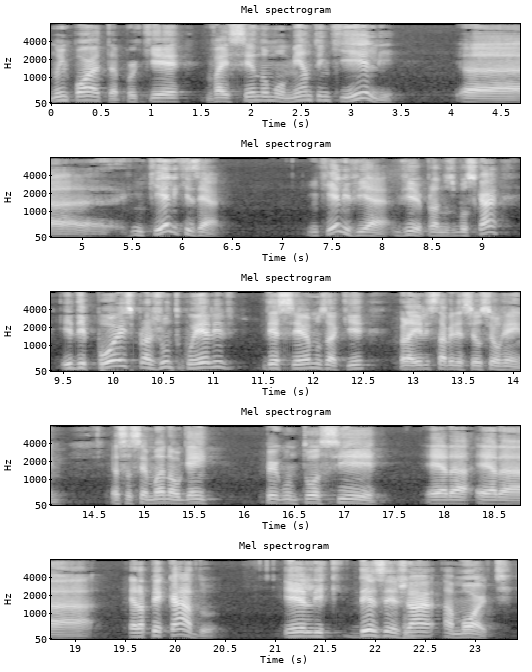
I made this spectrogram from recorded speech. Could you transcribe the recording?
não importa, porque vai ser no momento em que Ele, uh, em que Ele quiser, em que Ele vier vir para nos buscar e depois para junto com Ele descermos aqui para Ele estabelecer o seu reino. Essa semana alguém perguntou se era era era pecado ele desejar a morte,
